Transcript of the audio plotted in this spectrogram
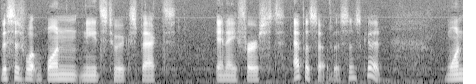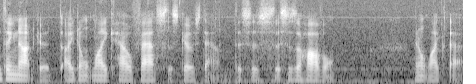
This is what one needs to expect in a first episode. This is good. One thing not good. I don't like how fast this goes down. This is this is a hovel. I don't like that.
